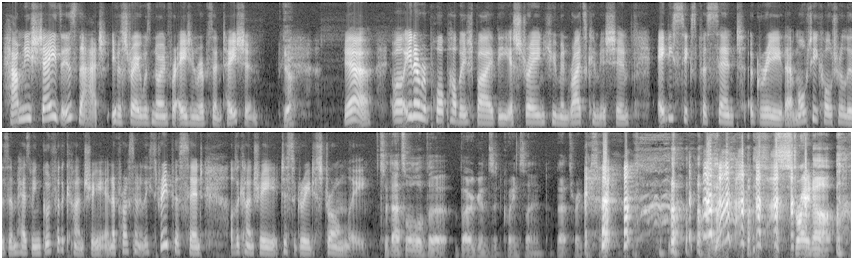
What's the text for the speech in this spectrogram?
how many shades is that if Australia was known for Asian representation? Yeah. Yeah. Well, in a report published by the Australian Human Rights Commission, 86% agree that multiculturalism has been good for the country, and approximately 3% of the country disagreed strongly. So that's all of the bogans in Queensland. That three percent. Straight up.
